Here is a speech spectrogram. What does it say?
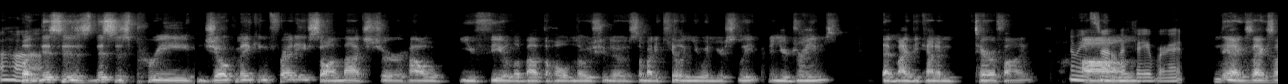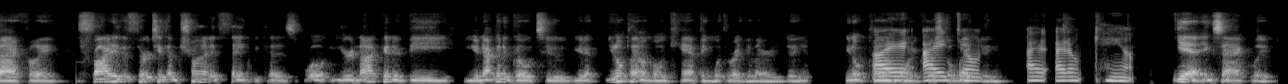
Uh-huh. but this is this is pre joke making Freddy, so I'm not sure how you feel about the whole notion of somebody killing you in your sleep in your dreams. That might be kind of terrifying. I mean, it's not my um, favorite. Yeah, exactly. Friday the Thirteenth. I'm trying to think because, well, you're not going to be, you're not going to go to, you don't, you don't plan on going camping with regularity, do you? You don't plan I- on going to I Crystal don't- Lake, do you? I I don't camp. Yeah, exactly.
